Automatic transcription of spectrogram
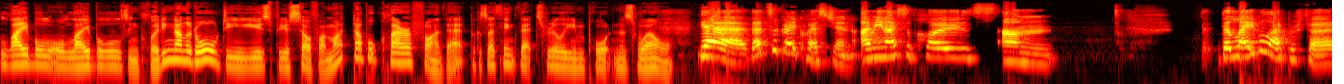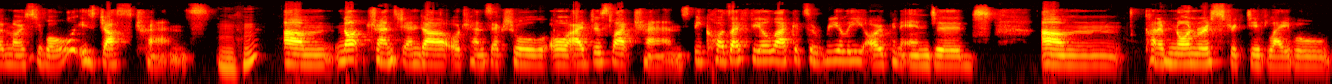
label or labels, including none at all, do you use for yourself? I might double clarify that because I think that's really important as well. Yeah, that's a great question. I mean, I suppose um, the label I prefer most of all is just trans. Mm-hmm. um, not transgender or transsexual, or I just like trans because I feel like it's a really open ended, um, kind of non restrictive label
